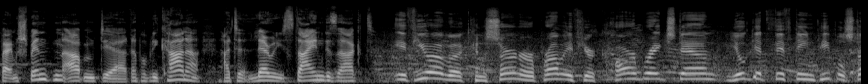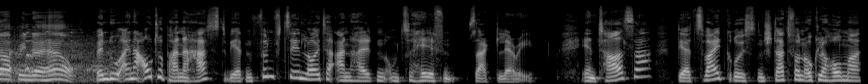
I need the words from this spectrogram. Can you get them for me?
Beim Spendenabend der Republikaner hatte Larry Stein gesagt, If you have a concern or a problem, if your car breaks down, you'll get 15 people stopping to help. Wenn du eine Autopanne hast, werden 15 Leute anhalten, um zu helfen, sagt Larry. In Tulsa, der zweitgrößten Stadt von Oklahoma,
